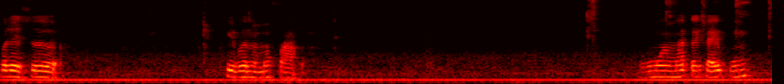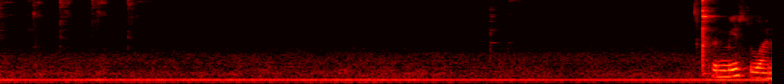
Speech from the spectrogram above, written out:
ไม่ได้ซื้อพี่เพิ่นเอามาฝากเอาม่วงมาแต่ใช้ปุ้ม พิ่นมีสวน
